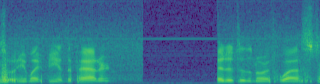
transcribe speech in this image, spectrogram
So he might be in the pattern, headed to the northwest.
